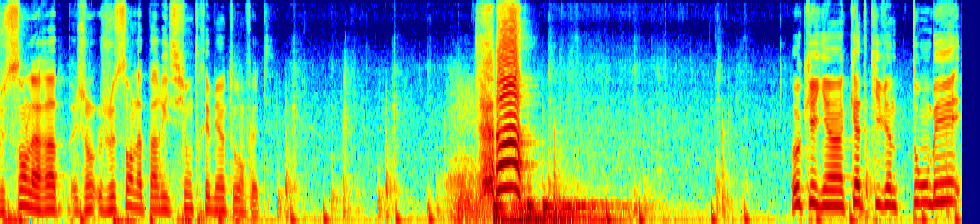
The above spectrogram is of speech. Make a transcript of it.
Je sens la rap... je, sens l'apparition très bientôt en fait. Ah Ok, il y a un cadre qui vient de tomber.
